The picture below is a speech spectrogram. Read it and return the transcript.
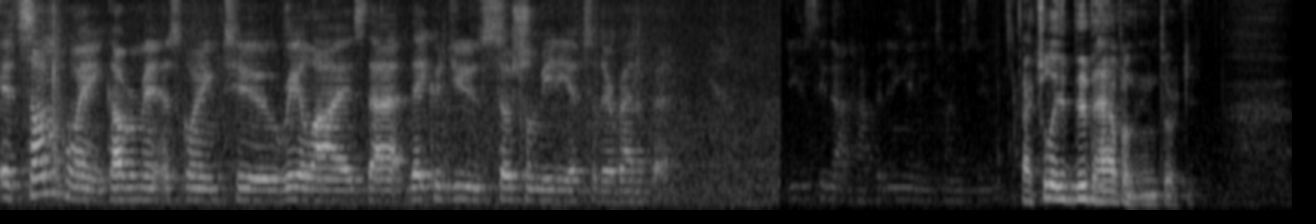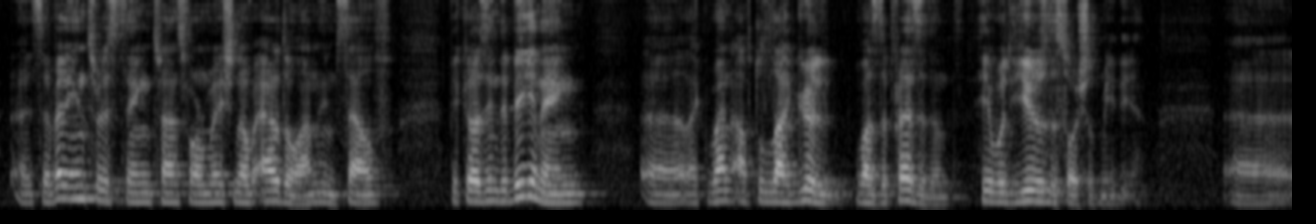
at some point, government is going to realize that they could use social media to their benefit. Do you see that happening anytime soon? Actually, it did happen in Turkey. It's a very interesting transformation of Erdogan himself, because in the beginning, uh, like when Abdullah Gül was the president, he would use the social media. Uh,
